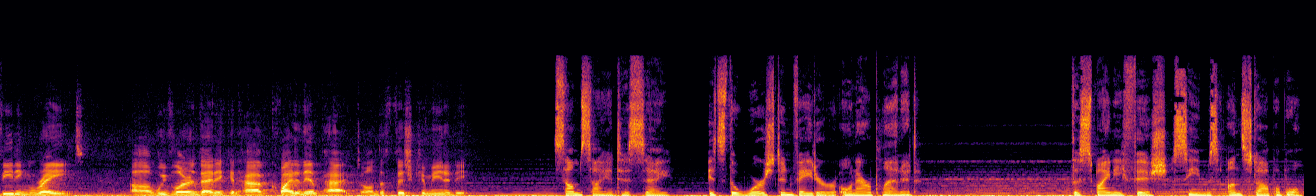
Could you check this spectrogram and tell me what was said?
feeding rate, uh, we've learned that it can have quite an impact on the fish community. Some scientists say it's the worst invader on our planet. The spiny fish seems unstoppable.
